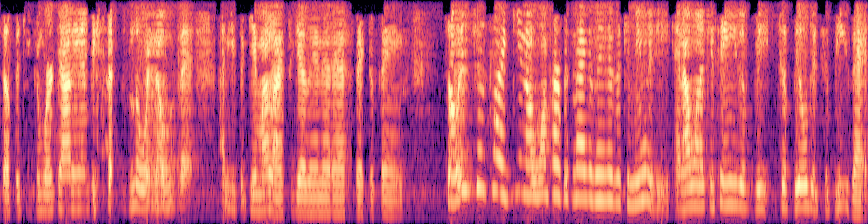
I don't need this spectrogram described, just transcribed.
stuff that you can work out in, because Lord knows that I need to get my life together in that aspect of things. So it's just like, you know, One Purpose Magazine is a community and I want to continue to be to build it to be that.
